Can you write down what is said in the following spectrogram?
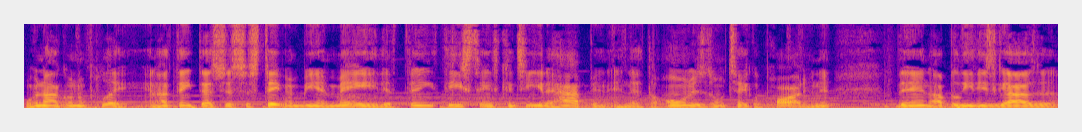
we're not going to play. And I think that's just a statement being made. If these things continue to happen and that the owners don't take a part in it, then I believe these guys are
